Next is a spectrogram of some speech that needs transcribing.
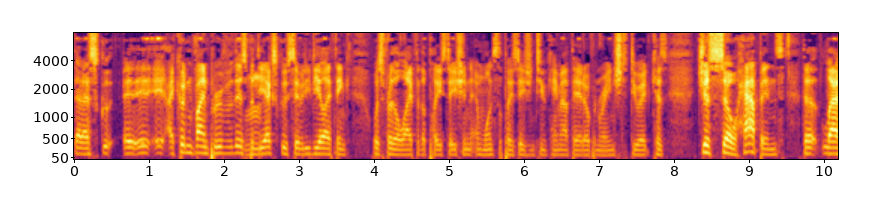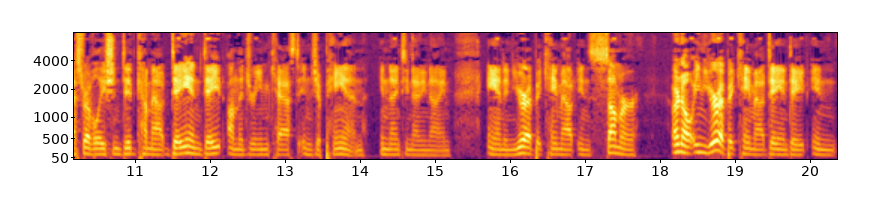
that exclu- it, it, I couldn't find proof of this, but the mm-hmm. exclusivity deal I think was for the life of the PlayStation. And once the PlayStation 2 came out, they had open range to do it because just so happens that Last Revelation did come out day and date on the Dreamcast in Japan in 1999, and in Europe it came out in summer. Or no, in Europe it came out day and date in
